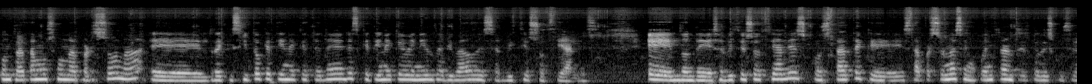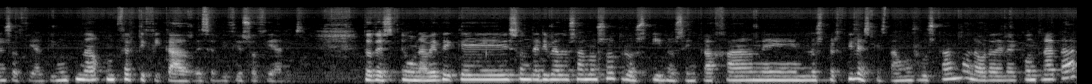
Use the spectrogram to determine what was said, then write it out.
contratamos a una persona, eh, el requisito que tiene que tener es que tiene que venir derivado de servicios sociales en donde Servicios Sociales constate que esa persona se encuentra en riesgo de exclusión social, tiene un certificado de Servicios Sociales. Entonces, una vez que son derivados a nosotros y nos encajan en los perfiles que estamos buscando a la hora de contratar,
